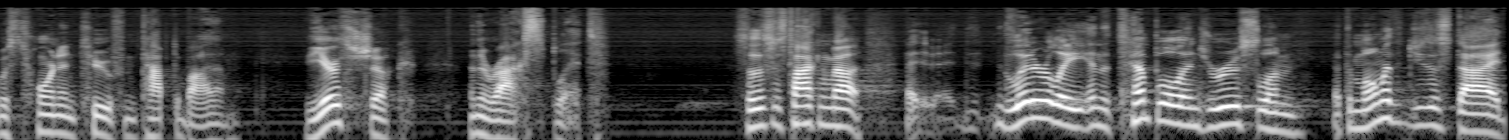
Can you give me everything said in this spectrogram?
was torn in two from top to bottom. The earth shook and the rocks split. So this is talking about uh, literally in the temple in Jerusalem, at the moment that Jesus died,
